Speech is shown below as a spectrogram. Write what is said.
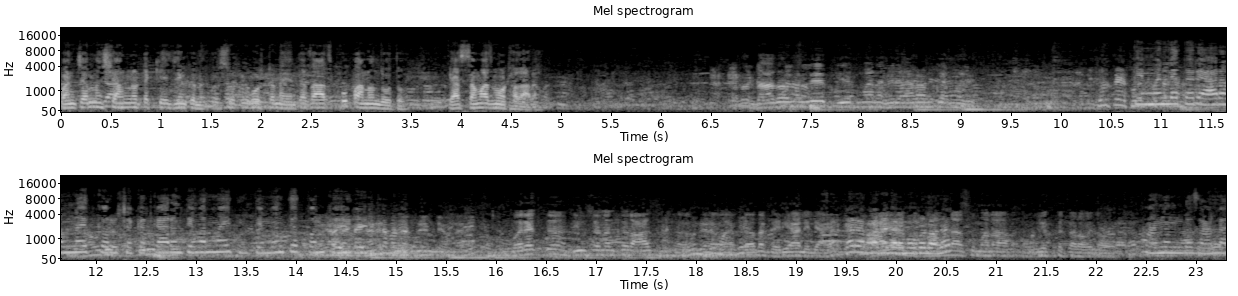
पंच्याण्णव शहाण्णव टक्के जिंकणं ही सोपी गोष्ट नाही. आणि त्याचा आज खूप आनंद होतो की आज समाज मोठा झाला. दादा म्हणले एक महिना आराम करणार. आहे. ते म्हणले तरी आराम नाहीत करू शकत कारण ते मला माहिती ते म्हणतात पण बऱ्याच दिवसानंतर आज दादा घरी आलेले आहेत. तुम्हाला व्यक्त करावी लागतात आनंद झाला.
